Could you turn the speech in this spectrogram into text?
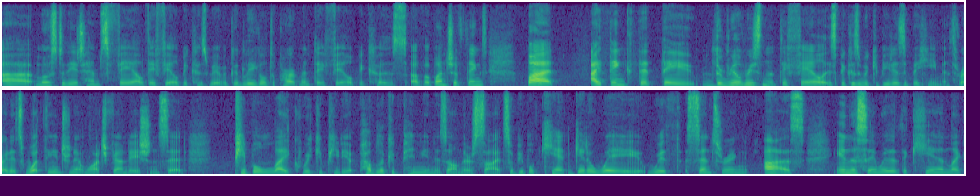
uh, most of the attempts fail. They fail because we have a good legal department. They fail because of a bunch of things. But I think that they, the real reason that they fail is because Wikipedia is a behemoth, right? It's what the Internet Watch Foundation said. People like Wikipedia. Public opinion is on their side. So people can't get away with censoring us in the same way that they can, like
